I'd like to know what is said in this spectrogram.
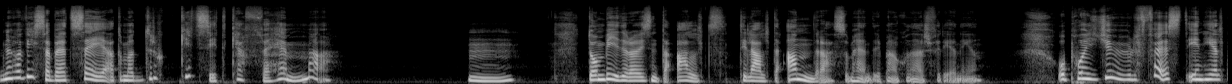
Nu har vissa börjat säga att de har druckit sitt kaffe hemma. Mm. De bidrar liksom inte alls till allt det andra som händer i pensionärsföreningen. Och på en julfest i en helt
